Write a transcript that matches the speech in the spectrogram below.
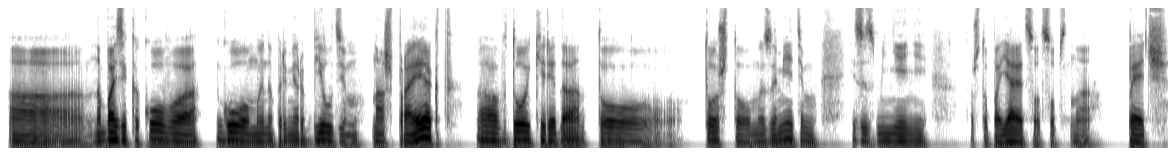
а, на базе какого Go мы, например, билдим наш проект а, в докере, да, то то, что мы заметим из изменений, то, что появится, вот, собственно, патч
